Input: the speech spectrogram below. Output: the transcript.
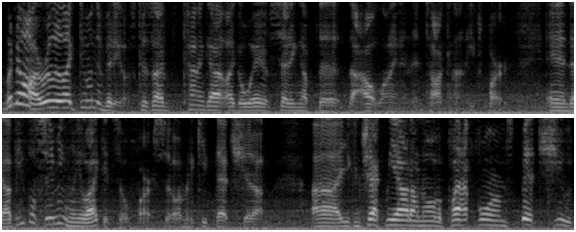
but no, I really like doing the videos because I've kind of got like a way of setting up the, the outline and then talking on each part. And uh, people seemingly like it so far, so I'm going to keep that shit up. Uh, you can check me out on all the platforms BitChute,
